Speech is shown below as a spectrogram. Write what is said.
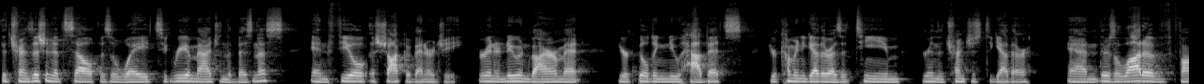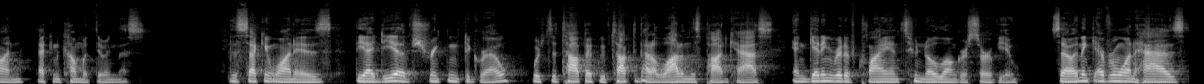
the transition itself is a way to reimagine the business and feel a shock of energy. You're in a new environment, you're building new habits, you're coming together as a team, you're in the trenches together. And there's a lot of fun that can come with doing this. The second one is the idea of shrinking to grow, which is a topic we've talked about a lot in this podcast, and getting rid of clients who no longer serve you. So I think everyone has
